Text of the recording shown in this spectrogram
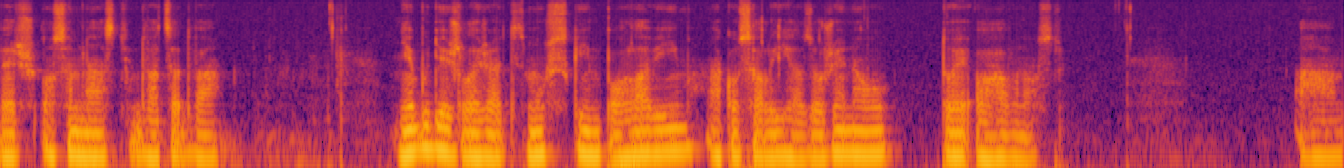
verš 18.22. Nebudeš ležať s mužským pohlavím, ako sa líha so ženou, to je ohavnosť. A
